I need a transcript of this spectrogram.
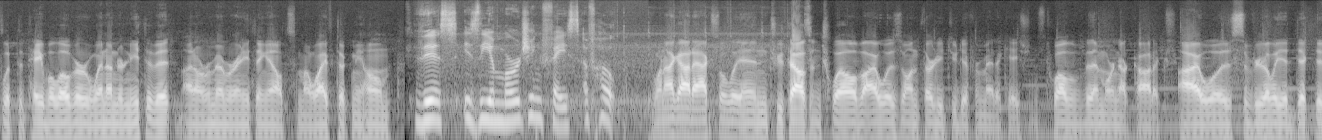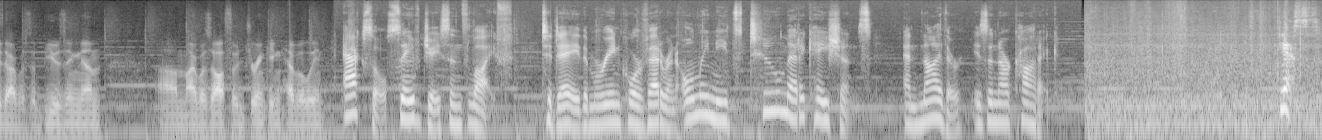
flipped the table over, went underneath of it. I don't remember anything else. My wife took me home. This is the emerging face of hope. When I got Axel in 2012, I was on 32 different medications. 12 of them were narcotics. I was severely addicted, I was abusing them. Um, I was also drinking heavily. Axel saved Jason's life. Today, the Marine Corps veteran only needs two medications, and neither is a narcotic. Yes.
